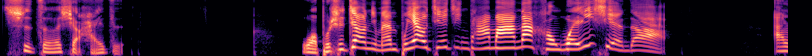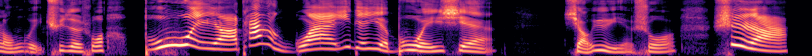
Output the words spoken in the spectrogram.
斥责小孩子：“我不是叫你们不要接近他吗？那很危险的。”阿龙委屈的说：“不会呀，他很乖，一点也不危险。”小玉也说：“是啊，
